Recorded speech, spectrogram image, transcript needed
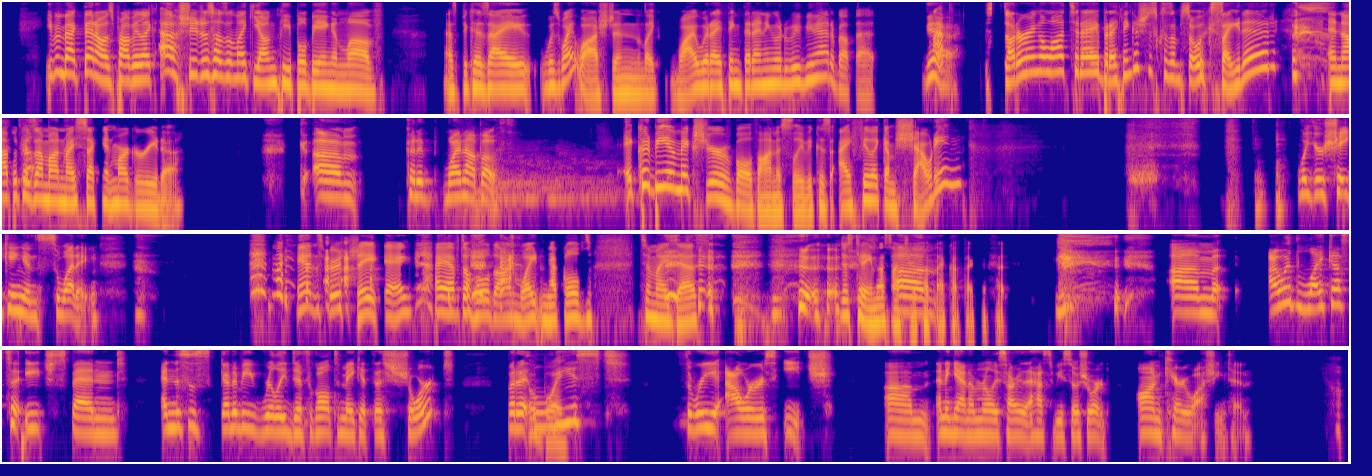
even back then i was probably like oh she just doesn't like young people being in love that's because i was whitewashed and like why would i think that anyone would be mad about that Yeah. stuttering a lot today, but I think it's just because I'm so excited and not because I'm on my second margarita. Um, could it? Why not both? It could be a mixture of both, honestly, because I feel like I'm shouting. Well, you're shaking and sweating. my hands are shaking. I have to hold on white knuckled to my desk. Just kidding. That's not true. cut Um, that, cut that, cut that. um, I would like us to each spend, and this is going to be really difficult to make it this short, but at Oh, least three hours each. Um, and again, I'm really sorry that has to be so short on Kerry Washington.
